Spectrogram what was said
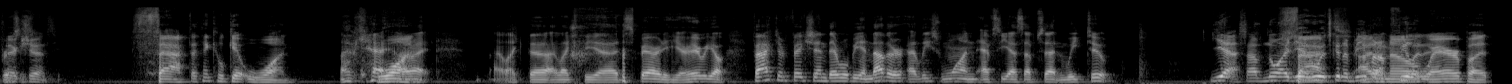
versus Fiction. USC. Fact. I think he'll get one. Okay. One. All right. I like the I like the uh, disparity here. Here we go. Fact or fiction? There will be another, at least one FCS upset in week two. yes, I have no idea who it's going to be, I but don't I'm know feeling where, but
